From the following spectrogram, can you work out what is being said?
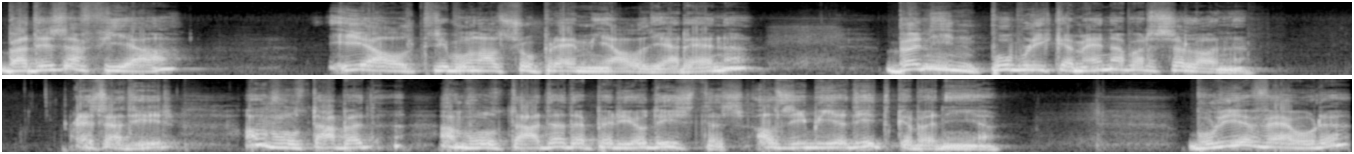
va desafiar i el Tribunal Suprem i el Llarena venint públicament a Barcelona. És a dir, envoltada, envoltada de periodistes. Els havia dit que venia. Volia veure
